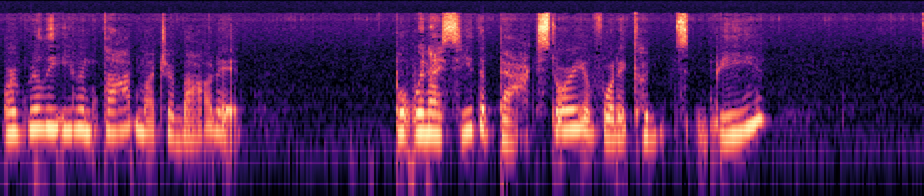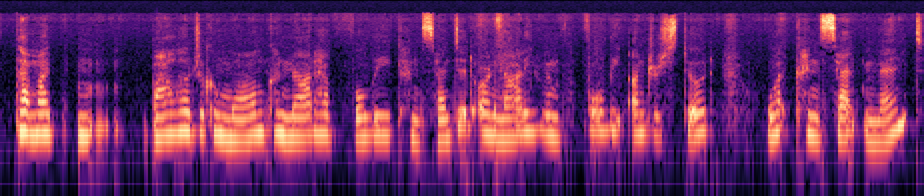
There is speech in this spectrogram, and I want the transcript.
or really even thought much about it. But when I see the backstory of what it could be, that my biological mom could not have fully consented or not even fully understood what consent meant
